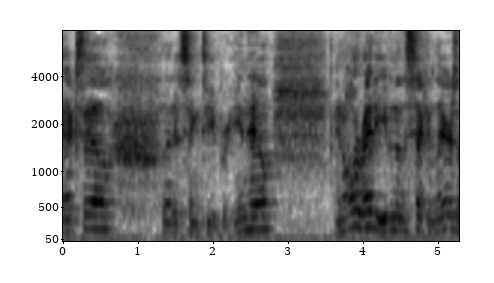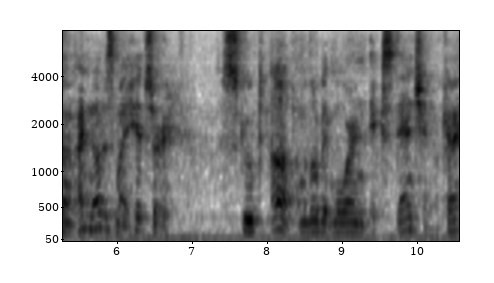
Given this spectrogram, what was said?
Exhale, let it sink deeper. Inhale, and already, even though the second layer's on, I notice my hips are scooped up. I'm a little bit more in extension, okay?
